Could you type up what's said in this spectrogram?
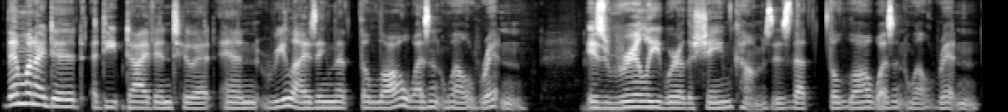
then when I did a deep dive into it and realizing that the law wasn't well written is really where the shame comes is that the law wasn't well written.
